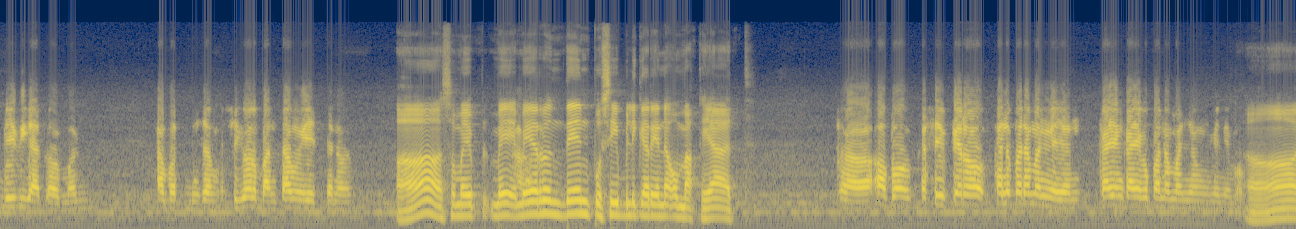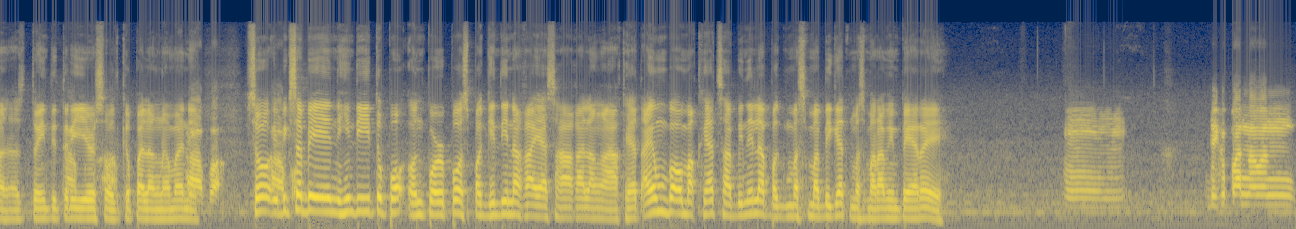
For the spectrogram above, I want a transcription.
bibigat o mag abot din sa, siguro bantamweight, gano'n. Ah, so may may meron din posible ka rin na umakyat. Ah, opo, kasi pero ano pa naman ngayon, kayang-kaya ko pa naman yung minimum. Ah, 23 years old ka pa lang naman eh. Opo. So, Apo. ibig sabihin, hindi ito po on purpose. Pag hindi na kaya, saka ka lang aakyat. Ayaw mo ba umakyat? Sabi nila, pag mas mabigat, mas maraming pera eh. Mm, di ko pa naman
